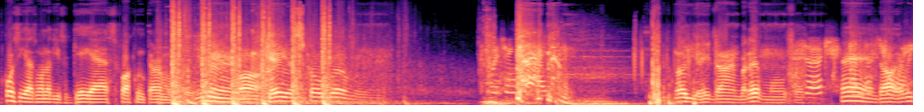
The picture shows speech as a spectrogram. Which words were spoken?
Of course he has one of these gay ass fucking thermals. Hmm, Man, Fuck. gay as skull. Switching sides. No, oh, you ain't dying by that motherfucker. Search Man, and dog, destroy. every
